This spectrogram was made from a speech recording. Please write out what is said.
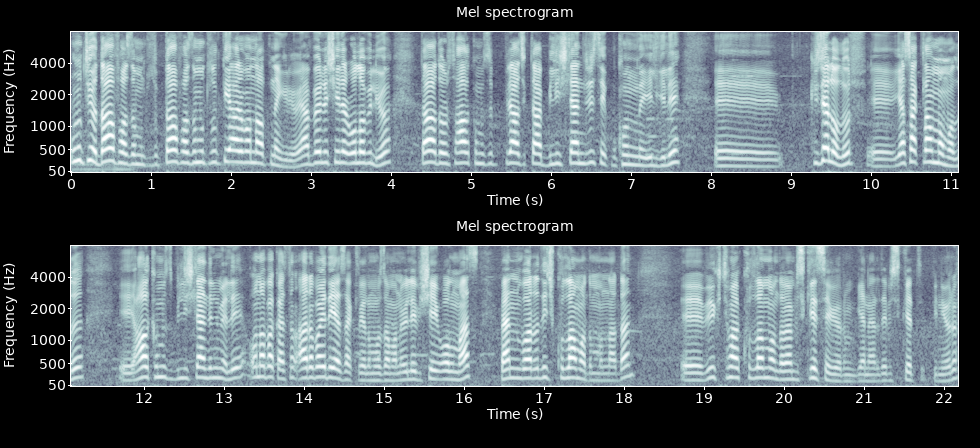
Unutuyor daha fazla mutluluk, daha fazla mutluluk diye arabanın altına giriyor. Yani böyle şeyler olabiliyor. Daha doğrusu halkımızı birazcık daha bilinçlendirirsek bu konuyla ilgili e, güzel olur. E, yasaklanmamalı. E, halkımız bilinçlendirilmeli. Ona bakarsan arabayı da yasaklayalım o zaman. Öyle bir şey olmaz. Ben bu arada hiç kullanmadım bunlardan. Ee, büyük ihtimal kullanmam da ben bisiklet seviyorum genelde bisiklet biniyorum.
